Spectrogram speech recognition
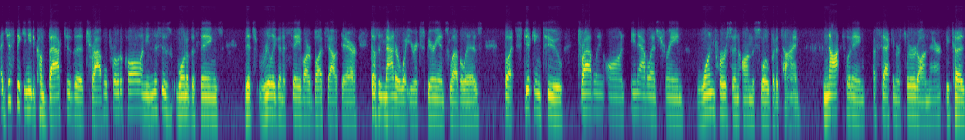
I just think you need to come back to the travel protocol. I mean, this is one of the things that's really going to save our butts out there. Doesn't matter what your experience level is, but sticking to traveling on in avalanche terrain, one person on the slope at a time, not putting a second or third on there because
